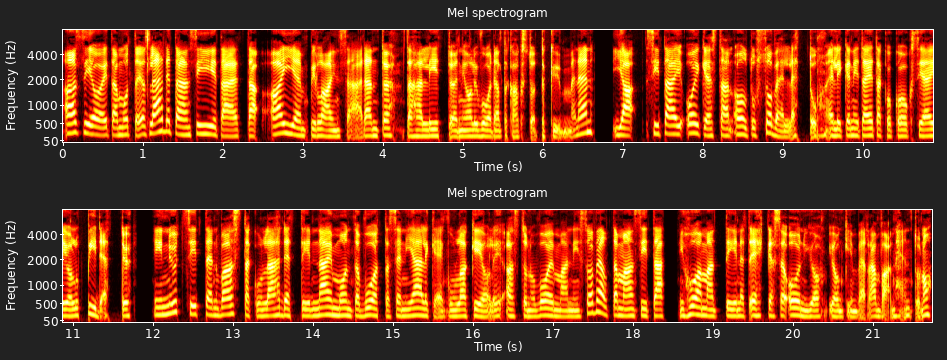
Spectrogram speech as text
asioita, mutta jos lähdetään siitä, että aiempi lainsäädäntö tähän liittyen niin oli vuodelta 2010, ja sitä ei oikeastaan oltu sovellettu, eli niitä etäkokouksia ei ollut pidetty. Niin nyt sitten vasta kun lähdettiin näin monta vuotta sen jälkeen, kun laki oli astunut voimaan, niin soveltamaan sitä, niin huomattiin, että ehkä se on jo jonkin verran vanhentunut.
